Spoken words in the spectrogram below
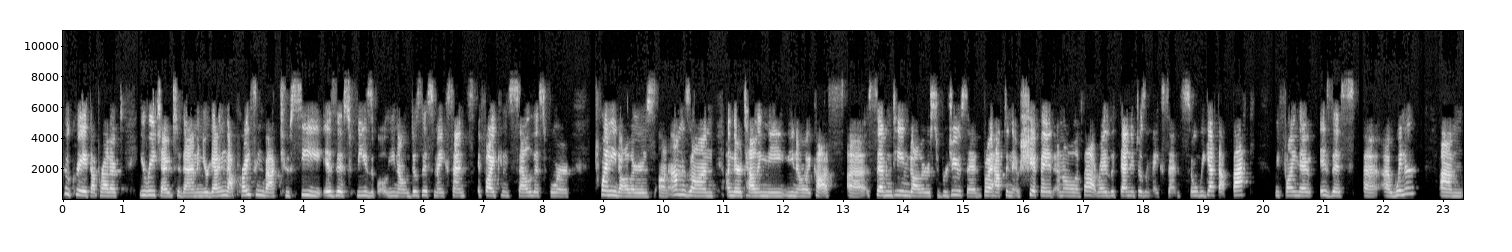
who create that product. You reach out to them and you're getting that pricing back to see is this feasible? You know, does this make sense? If I can sell this for $20 on Amazon and they're telling me, you know, it costs uh, $17 to produce it, but I have to now ship it and all of that, right? Like then it doesn't make sense. So we get that back. We find out is this a, a winner? Um,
